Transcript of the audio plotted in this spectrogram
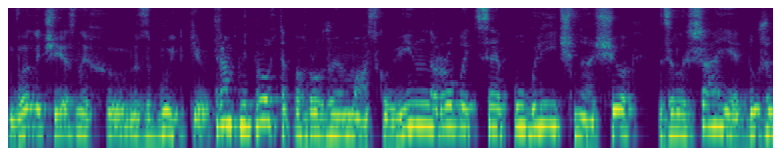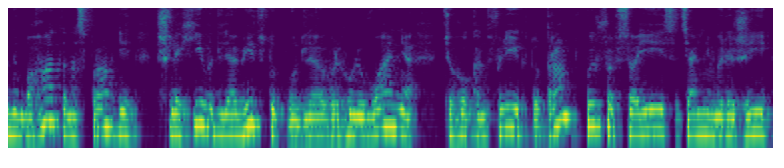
величезних е, збитків. Трамп не просто погрожує маску, він робить це публічно, що залишає дуже небагато насправді шляхів для відступу, для врегулювання цього конфлікту. Трамп пише в своїй соціальній мережі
